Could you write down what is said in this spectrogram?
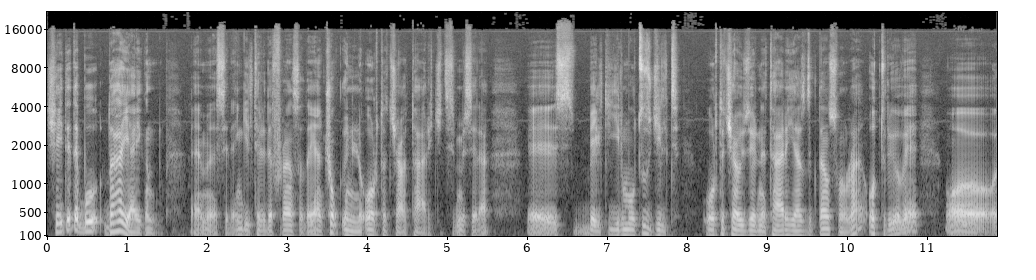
şeyde de bu daha yaygın. Yani e, mesela İngiltere'de, Fransa'da yani çok ünlü orta çağ tarihçisi mesela e, belki 20-30 cilt orta çağ üzerine tarih yazdıktan sonra oturuyor ve o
